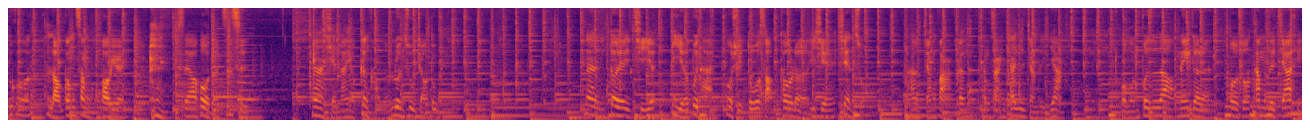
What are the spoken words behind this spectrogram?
如果老公上网抱怨 是要获得支持，那显然有更好的论述角度。但对其避而不谈，或许多少透了一些线索。他的讲法跟团长一开始讲的一样，我们不知道那个人或者说他们的家庭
